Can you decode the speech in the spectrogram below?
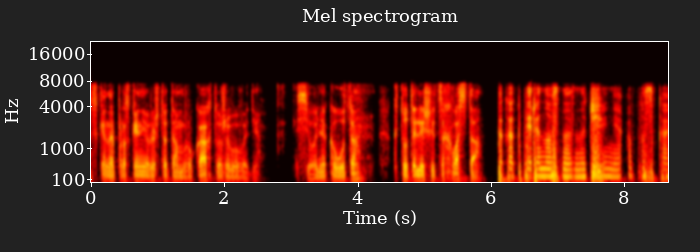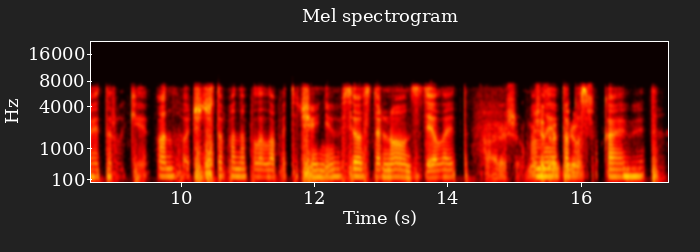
Сканер просканирует, что там в руках, тоже выводи. Сегодня кого-то, кто-то лишится хвоста. Это как переносное значение опускает руки. Он хочет, чтобы она плыла по течению. Все остальное он сделает. Хорошо. Мы он ее так разберемся. успокаивает Хорошо.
